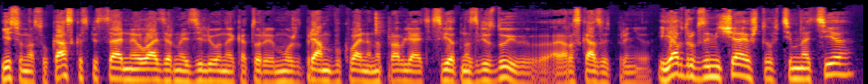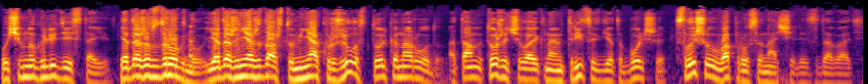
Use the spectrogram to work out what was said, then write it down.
есть у нас указка специальная лазерная, зеленая, которая может прямо буквально направлять свет на звезду и а, рассказывать про нее. И я вдруг замечаю, что в темноте очень много людей стоит. Я даже вздрогнул. Я даже не ожидал, что меня окружило столько народу. А там тоже человек, наверное, 30 где-то больше. Слышу, вопросы начали задавать.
